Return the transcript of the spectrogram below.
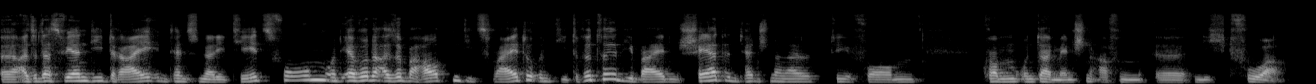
Äh, also das wären die drei Intentionalitätsformen. Und er würde also behaupten, die zweite und die dritte, die beiden Shared Intentionality Formen, kommen unter Menschenaffen äh, nicht vor.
